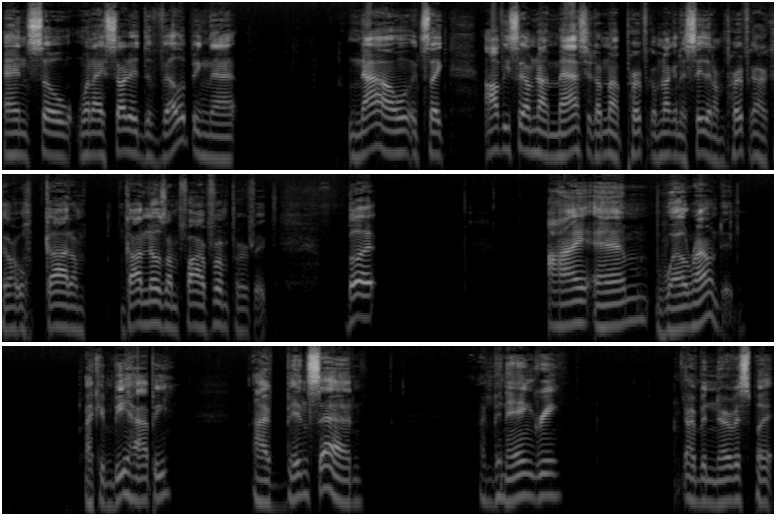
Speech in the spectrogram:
And so when I started developing that, now it's like obviously I'm not mastered, I'm not perfect. I'm not going to say that I'm perfect. Oh, God, I'm God knows I'm far from perfect. But I am well-rounded. I can be happy. I've been sad. I've been angry. I've been nervous, but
